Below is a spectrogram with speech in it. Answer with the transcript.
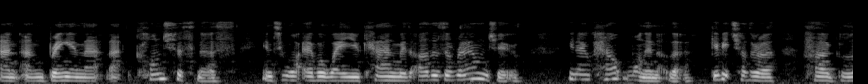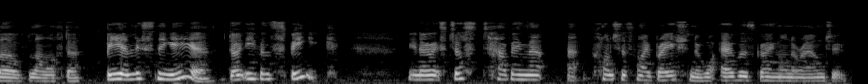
and, and bringing that, that consciousness into whatever way you can with others around you. You know, help one another, give each other a hug, love, laughter. Be a listening ear. Don't even speak. You know, it's just having that, that conscious vibration of whatever's going on around you.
